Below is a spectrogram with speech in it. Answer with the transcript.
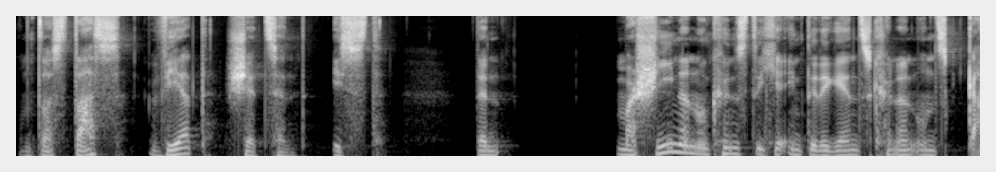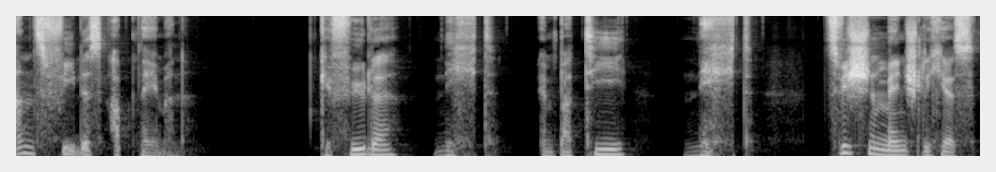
und dass das wertschätzend ist. Denn Maschinen und künstliche Intelligenz können uns ganz vieles abnehmen. Gefühle nicht, Empathie nicht, Zwischenmenschliches,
